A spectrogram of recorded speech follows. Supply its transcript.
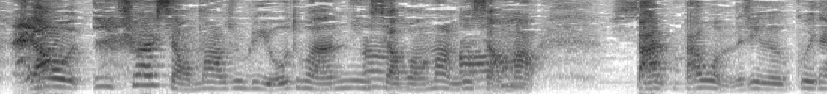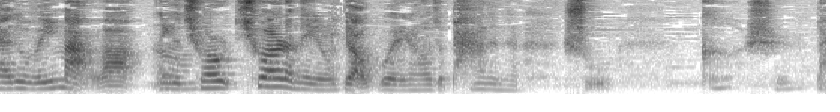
然后一圈小帽，就旅游团那个小黄帽，我们叫小帽。把把我们的这个柜台就围满了，那个圈儿圈儿的那种表柜，然后就趴在那儿数，个十百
